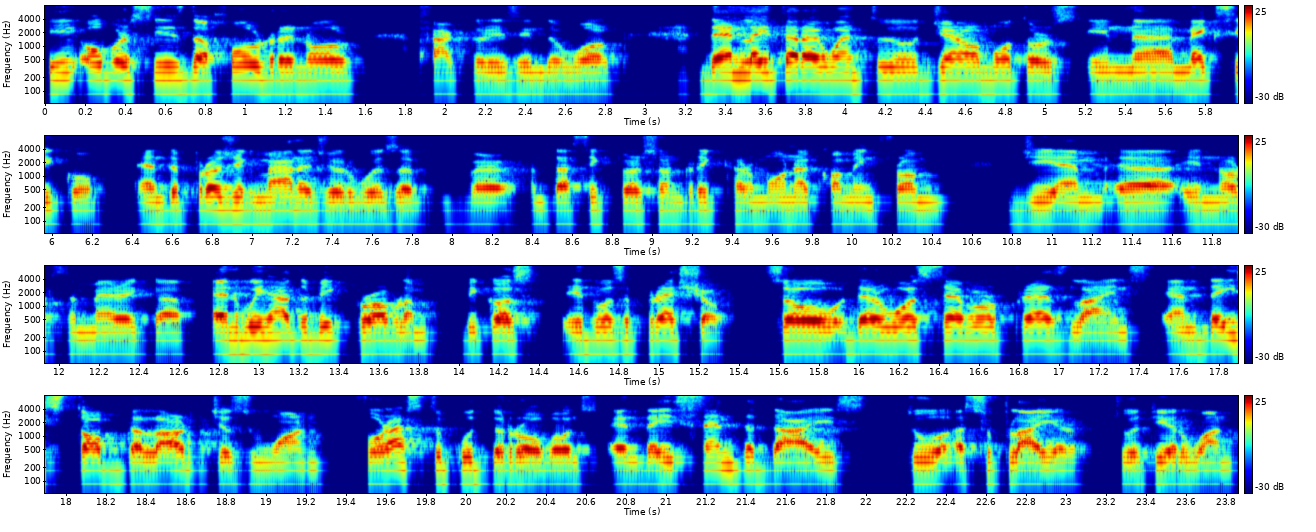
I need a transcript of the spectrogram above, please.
he oversees the whole Renault factories in the world. Then later, I went to General Motors in uh, Mexico, and the project manager was a very fantastic person, Rick Carmona, coming from GM uh, in North America. And we had a big problem because it was a press shop. So there was several press lines and they stopped the largest one for us to put the robots and they sent the dies to a supplier, to a tier one.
